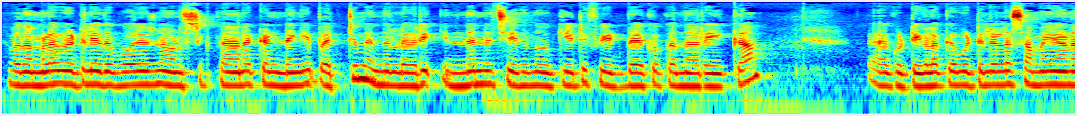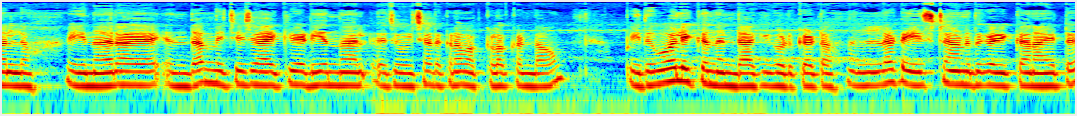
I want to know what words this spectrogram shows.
അപ്പോൾ നമ്മളെ വീട്ടിൽ ഇതുപോലെ ഒരു നോൺ സ്റ്റിക്ക് പാനൊക്കെ ഉണ്ടെങ്കിൽ പറ്റും എന്നുള്ളവർ ഇന്ന് തന്നെ ചെയ്ത് നോക്കിയിട്ട് ഫീഡ്ബാക്കൊക്കെ ഒന്ന് അറിയിക്കാം. കുട്ടികളൊക്കെ വീട്ടിലുള്ള സമയമാണല്ലോ വൈകുന്നേരമായ എന്താ മെച്ചി ചായക്ക് കടി എന്നാൽ ചോദിച്ചടക്കണ മക്കളൊക്കെ ഉണ്ടാവും അപ്പോൾ ഇതുപോലെയൊക്കെ ഒന്ന് ഉണ്ടാക്കി കൊടുക്കാം കേട്ടോ നല്ല ടേസ്റ്റാണ് ഇത് കഴിക്കാനായിട്ട്.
